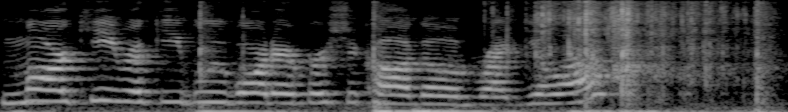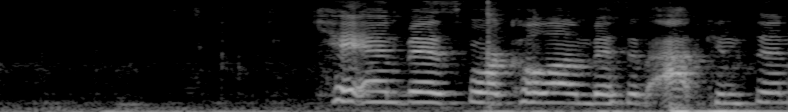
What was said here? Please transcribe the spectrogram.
Marquee Rookie Blue Border for Chicago of Regula. Canvas for Columbus of Atkinson.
